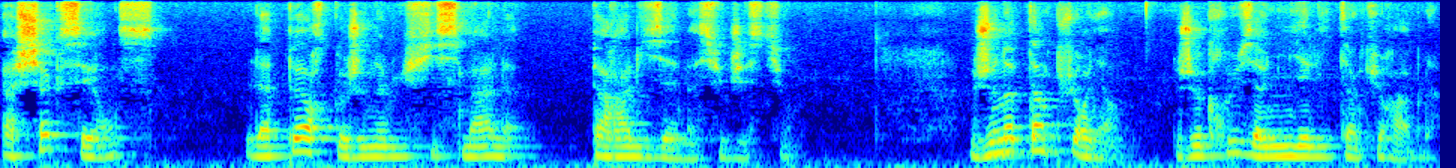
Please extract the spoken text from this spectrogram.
À chaque séance, la peur que je ne lui fisse mal paralysait ma suggestion. Je n'obtins plus rien. Je crus à une myélite incurable.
